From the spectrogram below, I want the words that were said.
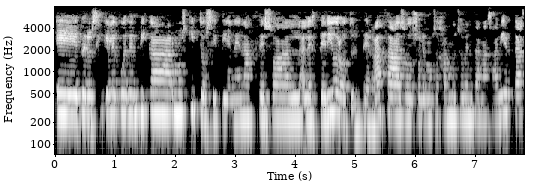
Eh, pero sí que le pueden picar mosquitos si tienen acceso al, exterior o terrazas o solemos dejar mucho ventanas abiertas.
